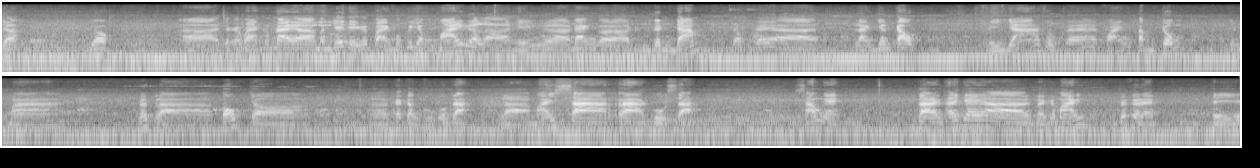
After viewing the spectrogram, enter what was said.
chưa? Vô. À, chào các bạn. Hôm nay à, mình giới thiệu các bạn một cái dòng máy gọi là hiện à, đang gọi là đình đám trong cái à, làng dân công thì giá thuộc cái khoảng tầm trung nhưng mà rất là tốt cho các cần thủ Cobra là máy Saragossa. 6 ngàn. Chúng ta đang thấy cái về cái máy rất là đẹp. Thì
